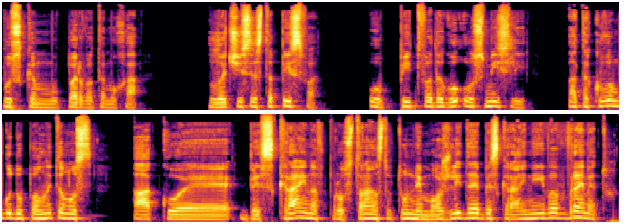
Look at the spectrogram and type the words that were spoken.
Пускам му първата муха. Лъчи се стъписва. Опитва да го осмисли. Атакувам го допълнително с ако е безкрайна в пространството, не може ли да е безкрайна и във времето?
